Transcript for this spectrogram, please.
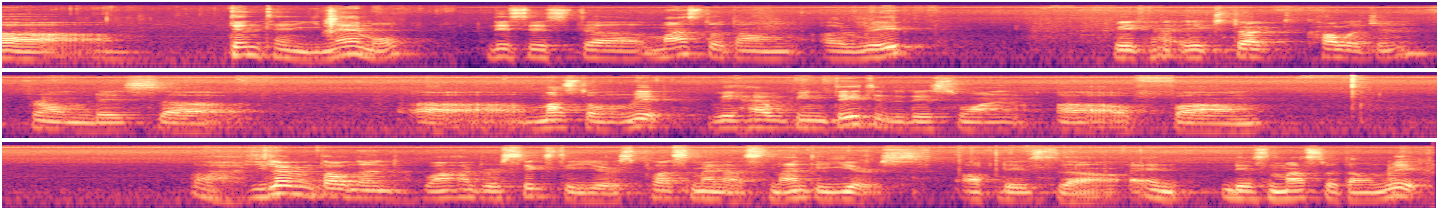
uh, dentin enamel. This is the mastodon uh, rib. We can extract collagen from this uh, uh, mastodon rib. We have been dated this one of um, uh, 11,160 years plus minus 90 years of this and this mastodon rib.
